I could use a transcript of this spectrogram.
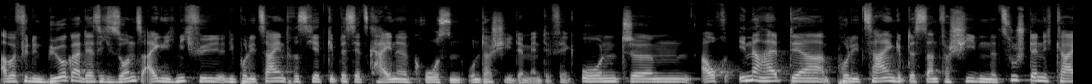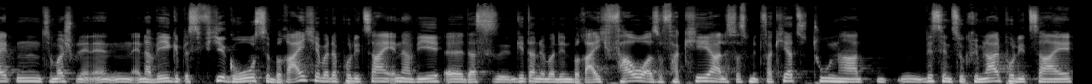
aber für den Bürger, der sich sonst eigentlich nicht für die Polizei interessiert, gibt es jetzt keine großen Unterschiede im Endeffekt. Und ähm, auch innerhalb der Polizeien gibt es dann verschiedene Zuständigkeiten. Zum Beispiel in NRW gibt es vier große Bereiche bei der Polizei NRW. Äh, das geht dann über den Bereich V, also Verkehr, alles was mit Verkehr zu tun hat, bis hin zur Kriminalpolizei,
